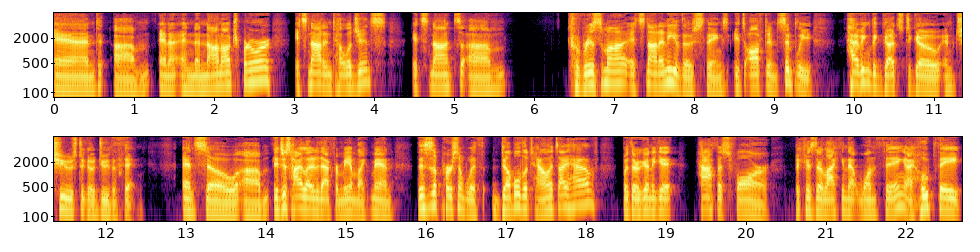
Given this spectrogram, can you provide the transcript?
and um and a, and a non-entrepreneur? It's not intelligence. It's not um charisma. It's not any of those things. It's often simply having the guts to go and choose to go do the thing. And so um it just highlighted that for me. I'm like man this is a person with double the talent i have but they're going to get half as far because they're lacking that one thing i hope they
